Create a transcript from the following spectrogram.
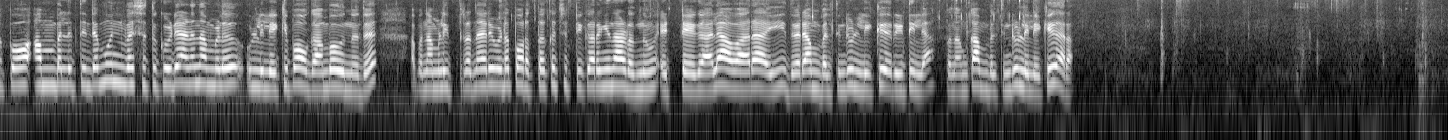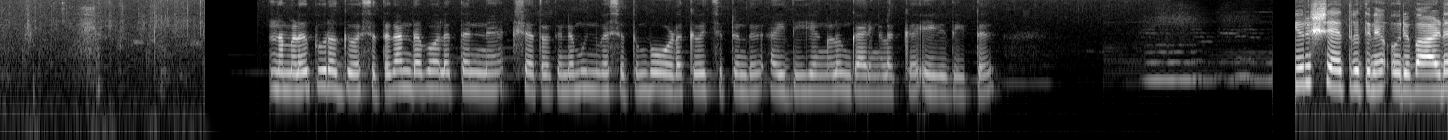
അപ്പോൾ അമ്പലത്തിന്റെ മുൻവശത്ത് കൂടിയാണ് നമ്മൾ ഉള്ളിലേക്ക് പോകാൻ പോകുന്നത്. അപ്പോൾ നമ്മൾ ഇത്ര നേരം ഇവിടെ പുറത്തൊക്കെ ചുറ്റിക്കറങ്ങി നടന്നു. എട്ടേകാലം ആവാറായി. ഇതുവരെ അമ്പലത്തിന്റെ ഉള്ളിൽ കയറിയിട്ടില്ല അപ്പോൾ നമുക്ക് അമ്പലത്തിന്റെ ഉള്ളിലേക്ക് കയറാം നമ്മൾ പുറകുവശത്ത് കണ്ട പോലെ തന്നെ ക്ഷേത്രത്തിന്റെ മുൻവശത്തും ബോർഡൊക്കെ വെച്ചിട്ടുണ്ട്. ഐതിഹ്യങ്ങളും കാര്യങ്ങളൊക്കെ എഴുതിയിട്ട്. ഈ ഒരു ക്ഷേത്രത്തിന് ഒരുപാട്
